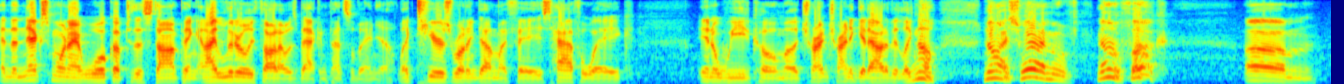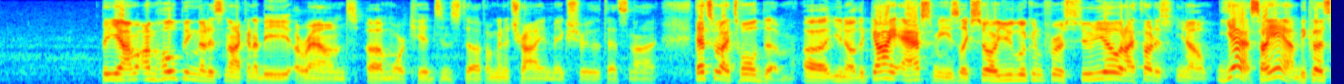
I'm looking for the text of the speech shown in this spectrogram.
And the next morning, I woke up to the stomping, and I literally thought I was back in Pennsylvania. Like tears running down my face, half awake in a weed coma, trying trying to get out of it. Like, no, no, I swear I moved. No, fuck. Um, but yeah, I'm, I'm hoping that it's not going to be around uh, more kids and stuff. I'm going to try and make sure that that's not. That's what I told them. Uh, you know, the guy asked me, he's like, "So are you looking for a studio?" And I thought, it's, you know, yes, I am because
